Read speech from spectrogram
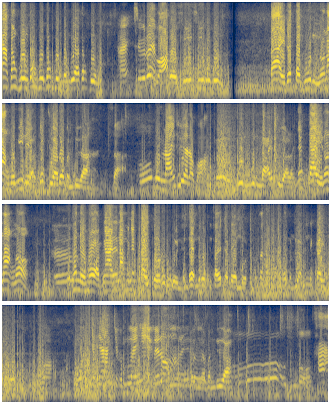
นางทั้งพูนทั้งพูนทั้งพูนบันเดือทั้งพูนไอ้ซื้อเลยบ่เออซื้อซื้อไปบุญใต้เด้อตะบุญเนาะนางบ่มีเดียวจักเทื่อเด้อบันเดือสะโอ้บุญหลายเถื่อแล้วบ่เออบุญบุญหลายเทื่อละยังไกลเนาะนางเนาะเออบ่ท่านได้ฮอดงานแนะนำมันยังไกลตัวเด้อเด้อแดนเด้อสิตายจะแดนหมดบ่ท่านได้ฮอดเพราะมันเดือมันยังไกลตัวบ่โอ้ยจะย่างจะกับเมื่อยแห้งเลยเนาะไงเด้อเนี่ยมันเดือโอ้บอกทาง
